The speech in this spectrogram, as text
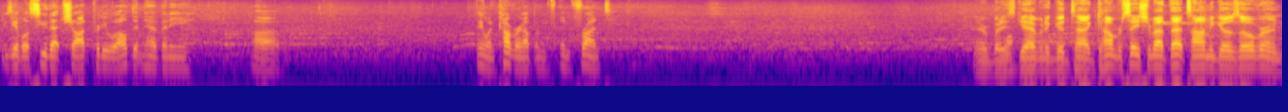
he was able to see that shot pretty well. Didn't have any uh, anyone covering up in, in front. Everybody's having a good time. Conversation about that. Tommy goes over and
